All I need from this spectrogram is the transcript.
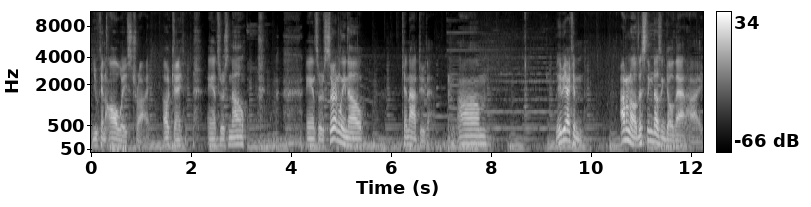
you can always try. Okay, answer is no. answer is certainly no. Cannot do that. Um, maybe I can, I don't know, this thing doesn't go that high,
